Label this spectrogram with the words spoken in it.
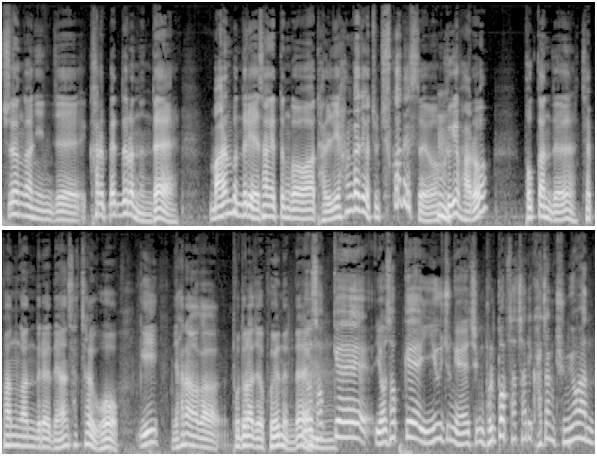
추 장관이 이제 칼을 빼들었는데 많은 분들이 예상했던 거와 달리 한 가지가 좀 추가됐어요. 음. 그게 바로 법관들, 재판관들에 대한 사찰 의혹이 이제 하나가 도드라져 보였는데 여섯 개 여섯 개 이유 중에 지금 불법 사찰이 가장 중요한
